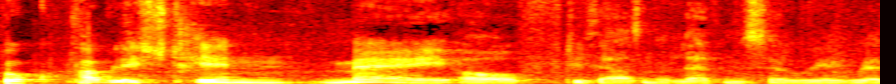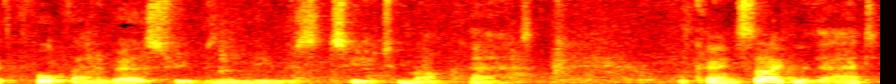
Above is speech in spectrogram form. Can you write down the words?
book published in May of 2011, so we're, we're at the fourth anniversary, presumably it was to, to mark that, or coincide with that.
